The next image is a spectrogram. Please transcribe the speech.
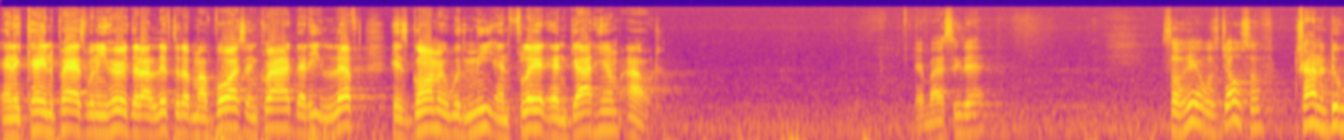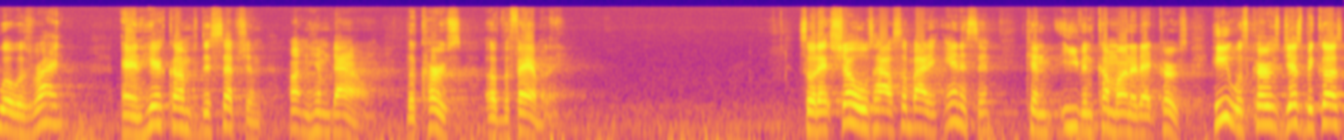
And it came to pass when he heard that I lifted up my voice and cried that he left his garment with me and fled and got him out. Everybody see that? So here was Joseph trying to do what was right, and here comes deception hunting him down, the curse of the family. So that shows how somebody innocent can even come under that curse. He was cursed just because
